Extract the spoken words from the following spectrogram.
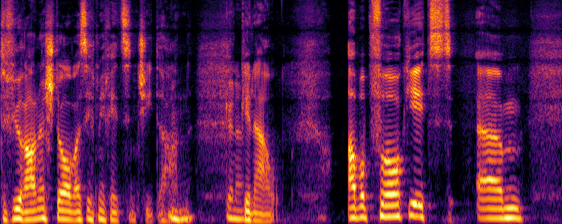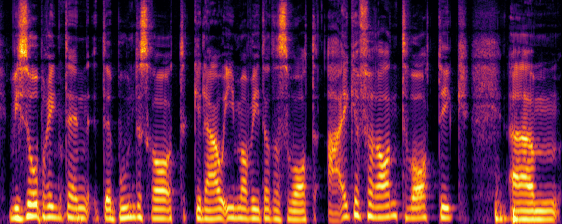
dafür anstehen, was ich mich jetzt entschieden habe. Mhm, genau. genau. Aber die Frage jetzt, ähm, wieso bringt denn der Bundesrat genau immer wieder das Wort Eigenverantwortung? Ähm,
